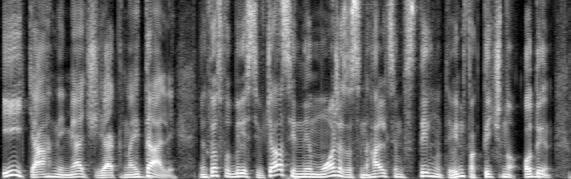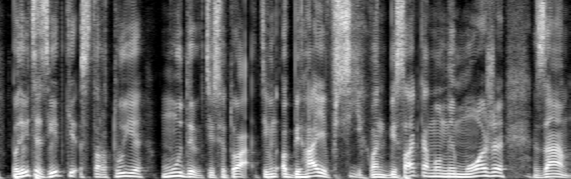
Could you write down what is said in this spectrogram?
і тягне м'яч якнайдалі. Ніхто з футболістів Челсі не може за сенегальцем встигнути. Він фактично один. Подивіться, звідки стартує мудрик в цій ситуації. Він оббігає всіх. Ван Бісака ну не може за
